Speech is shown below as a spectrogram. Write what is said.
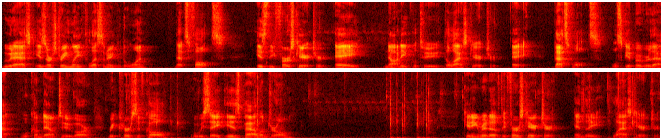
We would ask, is our string length less than or equal to 1? That's false. Is the first character, A, not equal to the last character, A? That's false. We'll skip over that. We'll come down to our recursive call where we say is palindrome, getting rid of the first character and the last character.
